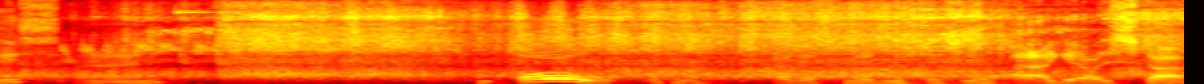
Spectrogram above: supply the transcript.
this and oh I just made mistake I, I get a star.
